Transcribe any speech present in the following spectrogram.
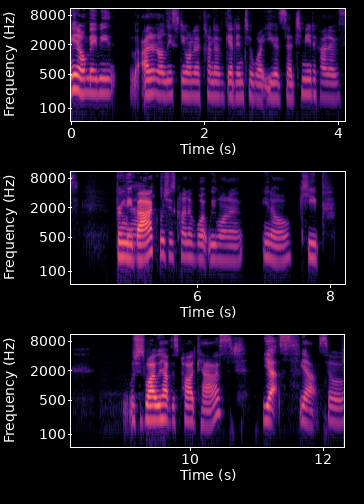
you know maybe i don't know lisa do you want to kind of get into what you had said to me to kind of bring me Yeah. back which is kind of what we want to you know keep which is why we have this podcast Yes. yeah so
